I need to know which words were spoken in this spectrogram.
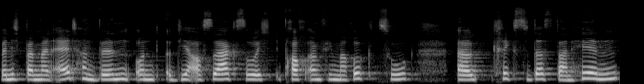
wenn ich bei meinen Eltern bin und dir auch sag, so, ich brauche irgendwie mal Rückzug, äh, kriegst du das dann hin,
